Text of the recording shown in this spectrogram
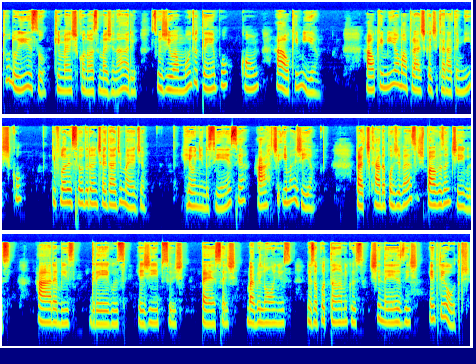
Tudo isso, que mexe com nosso imaginário, surgiu há muito tempo com a alquimia. A alquimia é uma prática de caráter místico que floresceu durante a Idade Média, reunindo ciência, arte e magia praticada por diversos povos antigos, árabes, gregos, egípcios, persas, babilônios, mesopotâmicos, chineses, entre outros.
